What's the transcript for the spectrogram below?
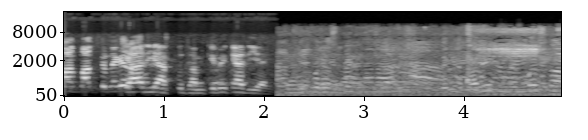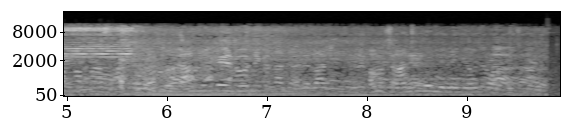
बात बात करने के क्या दिया आपको? धमकी में क्या दिया है? था सर को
